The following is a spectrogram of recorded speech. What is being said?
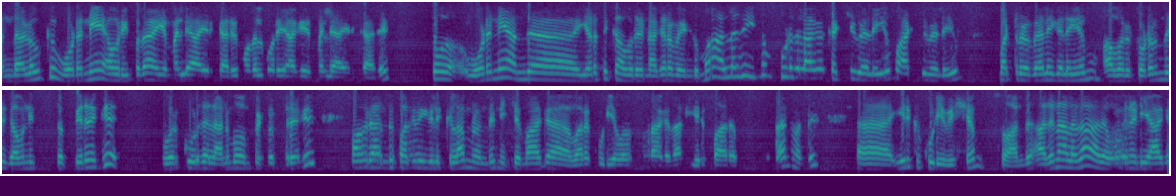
அந்த அளவுக்கு உடனே அவர் இப்பதான் எம்எல்ஏ ஆயிருக்காரு முதல் முறையாக எம்எல்ஏ ஆயிருக்காரு. ஸோ உடனே அந்த இடத்துக்கு அவர் நகர வேண்டுமா? அல்லது இன்னும் கூடுதலாக கட்சி வேலையும் ஆட்சி வேலையும் மற்ற வேலைகளையும் அவர் தொடர்ந்து கவனித்த பிறகு ஒரு கூடுதல் அனுபவம் பெற்ற பிறகு அவர் அந்த பதவிகளுக்கெல்லாம் வந்து நிச்சயமாக வரக்கூடியவராக தான் இருப்பார் தான் வந்து ஆஹ், இருக்கக்கூடிய விஷயம். ஸோ அந்த அதனாலதான் அதை உடனடியாக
